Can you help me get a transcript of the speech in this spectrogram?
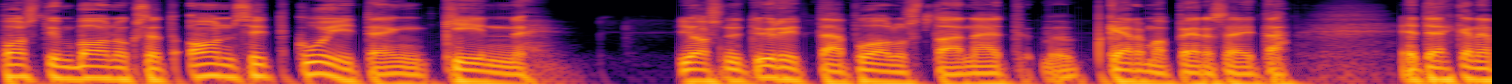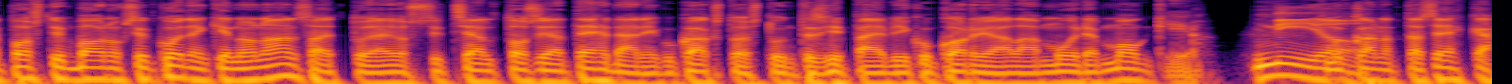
postin bonukset on sitten kuitenkin, jos nyt yrittää puolustaa näitä kermaperseitä, että ehkä ne postin bonukset kuitenkin on ansaittuja, jos sitten siellä tosiaan tehdään niin kuin 12 tuntisia päiviä, kun korjaillaan muiden mogia. Niin joo. Mutta kannattaisi ehkä,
